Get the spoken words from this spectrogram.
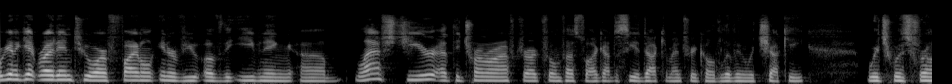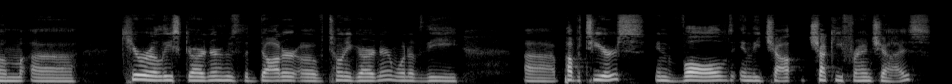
we're going to get right into our final interview of the evening. Uh, last year at the Toronto After Dark Film Festival, I got to see a documentary called Living with Chucky, which was from uh, Kyra Elise Gardner, who's the daughter of Tony Gardner, one of the uh, puppeteers involved in the Ch- Chucky franchise.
